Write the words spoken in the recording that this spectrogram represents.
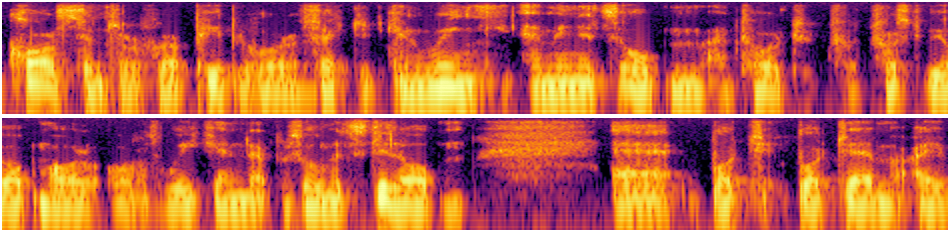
call centre where people who are affected can ring. I mean, it's open, I'm told, for us to be open all over the weekend. I presume it's still open. Uh, but but um, I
